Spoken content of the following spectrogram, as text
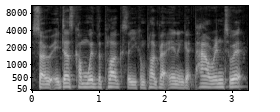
so it does come with the plug so you can plug that in and get power into it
